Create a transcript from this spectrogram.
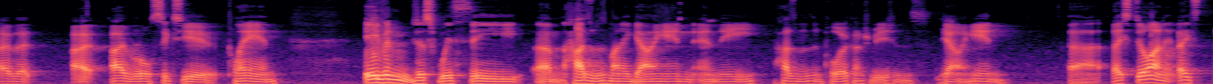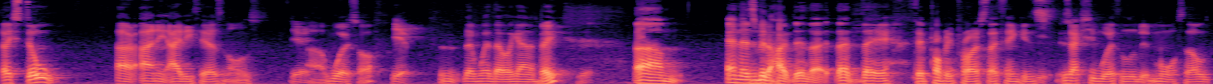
over that uh, overall six year plan, even just with the um, husband's money going in and the husband's employer contributions going in, uh, they still only they, they still are only eighty thousand dollars Yeah. uh, worse off yeah, than, than where they were going to be. Um, and there's a bit of hope there that, that their their property price they think is, is actually worth a little bit more, so they'll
